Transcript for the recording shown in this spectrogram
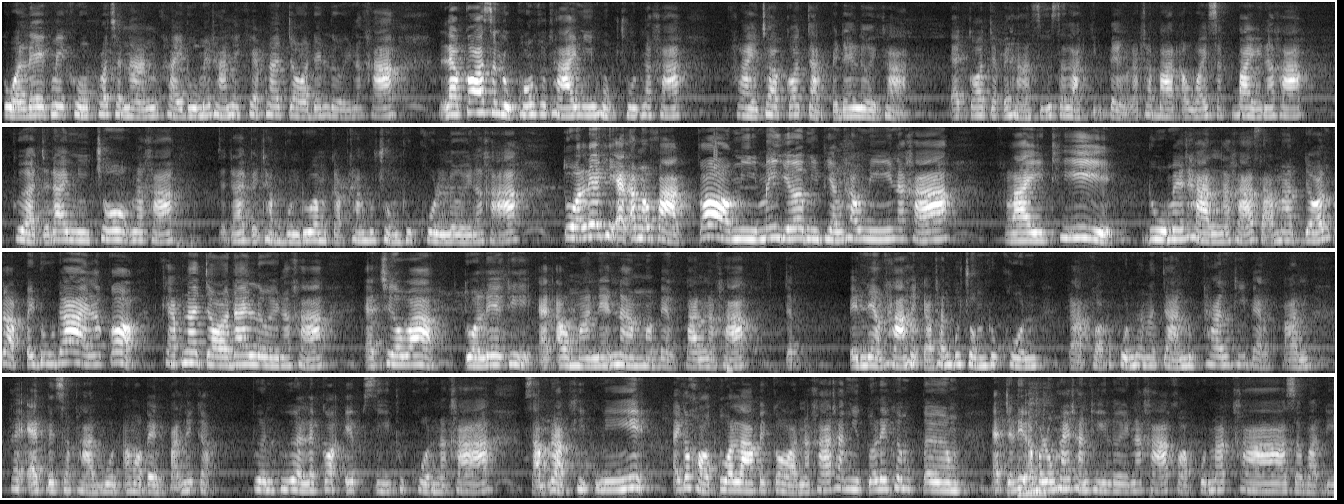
ตัวเลขไม่ครบ เพราะฉะนั้นใครดูไม่ทันให้แคปหน้าจอได้เลยนะคะ แล้วก็สรุปโค้งสุดท้ายมี 6 ชุดนะคะ ใครชอบก็จัดไปได้เลยค่ะแอดก็จะไปหาซื้อสลากกินแบ่งรัฐบาลเอาไว้สักใบนะคะเพื่อจะได้มีโชคนะคะ จะได้ไปทำบุญร่วมกับท่านผู้ชมทุกคนเลยนะคะ ตัวเลขที่แอดเอามาฝากก็มีไม่เยอะมีเพียงเท่านี้นะคะ ใครที่ดูไม่ทันนะคะ สามารถย้อนกลับไปดูได้แล้วก็แคปหน้าจอได้เลยนะคะ แอดเชื่อว่าตัวเลขที่แอดเอามาแนะนำมาแบ่งปันนะคะ จะเป็นแนวทางให้กับท่านผู้ชมทุกคนกราบขอบพระคุณท่านอาจารย์ทุกท่านที่แบ่งปันให้แอดเป็นสะพานบุญเอามาแบ่งปันให้กับ เพื่อนๆ และก็ FC ทุกคนนะคะสำหรับคลิปนี้ไอ้ก็ขอตัวลาไปก่อนนะคะ ถ้ามีตัวเลขเพิ่มเติม แอดจะรีบเอามาลงให้ทันทีเลยนะคะ ขอบคุณมากค่ะ สวัสดี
